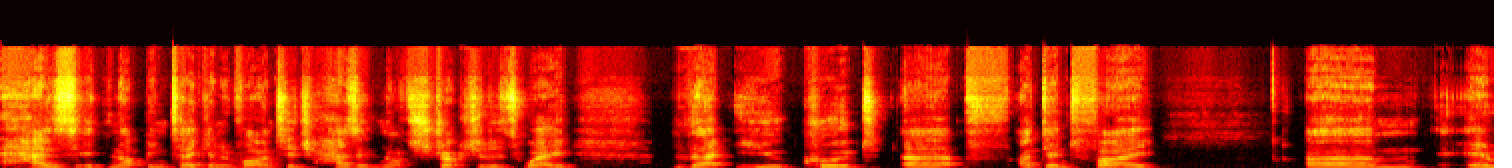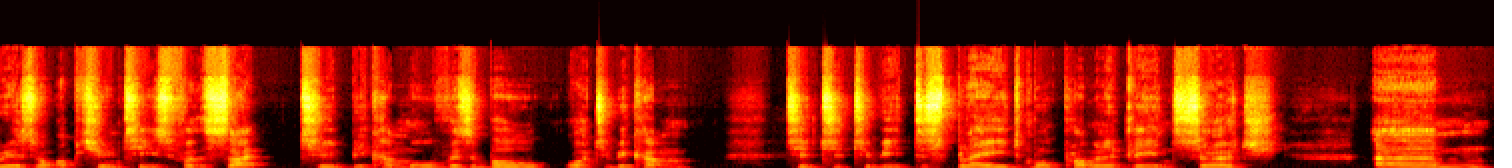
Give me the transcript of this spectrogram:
has it not been taken advantage? Has it not structured its way that you could uh, identify um, areas or opportunities for the site to become more visible or to become to, to, to be displayed more prominently in search? Um,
